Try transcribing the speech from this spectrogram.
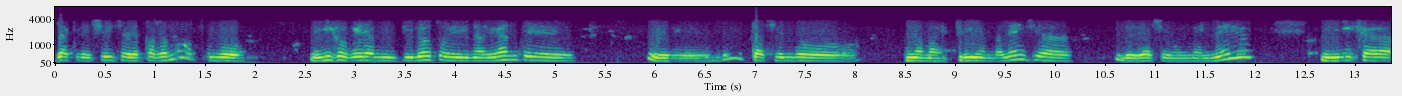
ya creció y se desparramó. Tengo mi hijo que era mi piloto y navegante, eh, está haciendo una maestría en Valencia desde hace un mes y medio. Mi hija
